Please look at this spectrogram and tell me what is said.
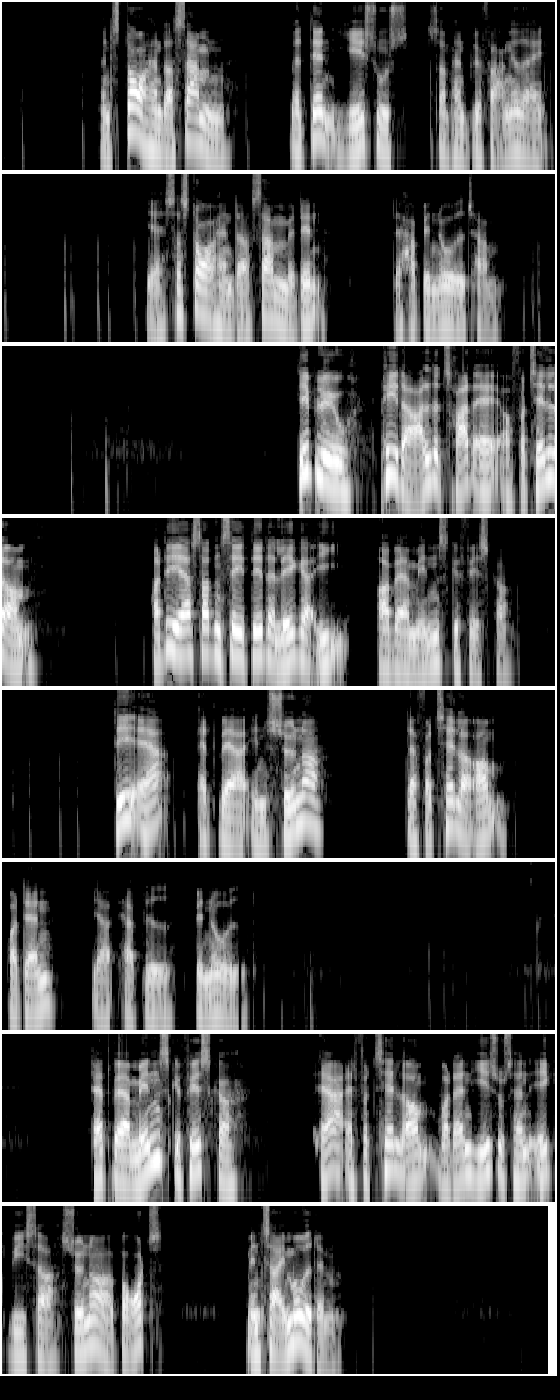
Men står han der sammen med den Jesus, som han blev fanget af, ja, så står han der sammen med den, der har benådet ham. Det blev Peter aldrig træt af at fortælle om, og det er sådan set det, der ligger i at være menneskefisker. Det er at være en sønder, der fortæller om, hvordan jeg er blevet benådet. At være menneskefisker er at fortælle om, hvordan Jesus han ikke viser syndere bort, men tager imod dem.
